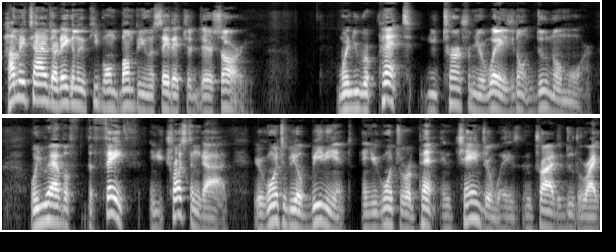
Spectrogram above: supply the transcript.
How many times are they going to keep on bumping you and say that they're sorry? When you repent, you turn from your ways. You don't do no more. When you have a, the faith and you trust in God, you're going to be obedient and you're going to repent and change your ways and try to do the right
